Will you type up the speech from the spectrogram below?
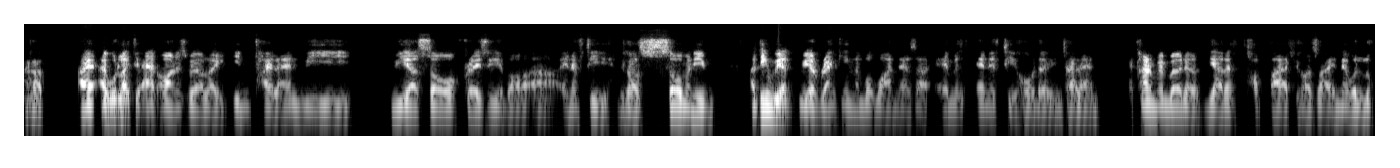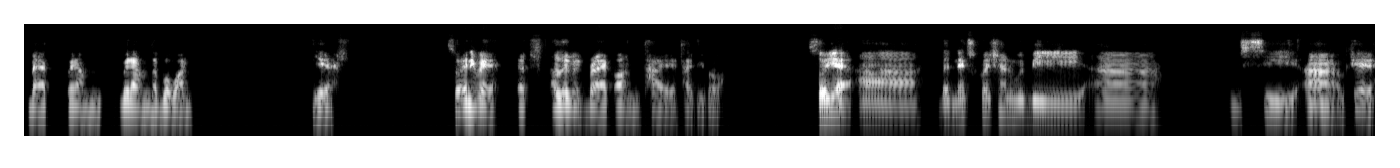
นะครับ I I would like to add on as well like in Thailand we we are so crazy about uh, NFT because so many I think we are we are ranking number one as a NFT holder in Thailand. I can't remember the the other top five because I never look back when I'm when I'm number one. Yeah. So anyway that's a little bit brag on Thai Thai people. So yeah uh the next question would be uh let me see. Ah okay.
